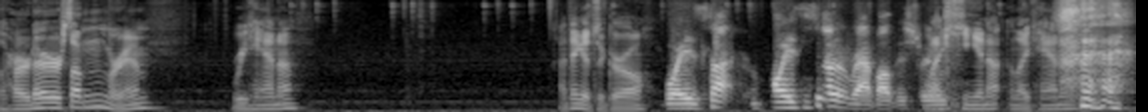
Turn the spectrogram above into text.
heard her or something or him. Rihanna. I think it's a girl. Boys, start, boys, it's time to wrap up this stream. Like Hannah, like Hannah.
